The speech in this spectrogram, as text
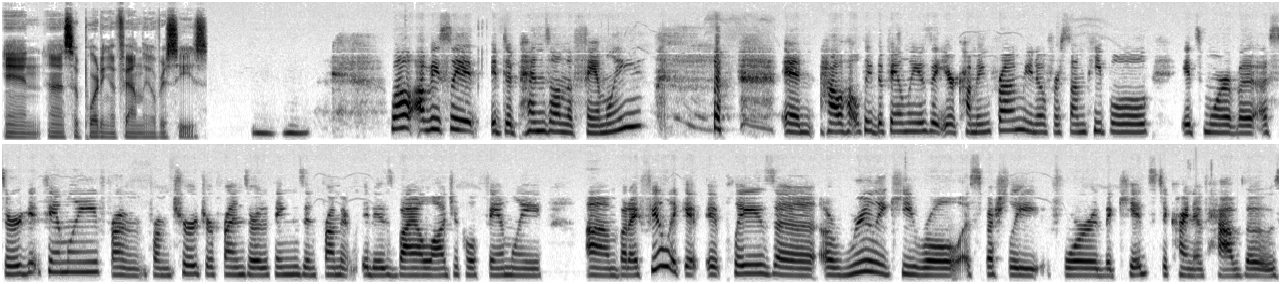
in uh, supporting a family overseas? Mm-hmm. Well, obviously, it, it depends on the family and how healthy the family is that you're coming from. You know, for some people, it's more of a, a surrogate family from from church or friends or other things, and from it, it is biological family. Um, but I feel like it, it plays a, a really key role, especially for the kids to kind of have those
